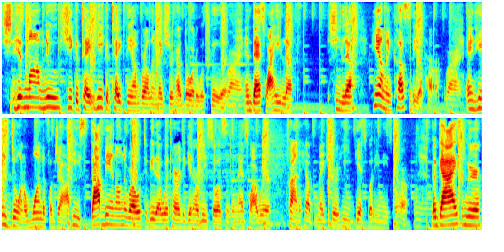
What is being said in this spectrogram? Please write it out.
Sh- His mom knew she could take he could take the umbrella and make sure her daughter was good. Right. And that's why he left she left him in custody of her Right. and he's doing a wonderful job. He stopped being on the road to be there with her to get her resources, and that's why we're trying to help make sure he gets what he needs for her. Mm-hmm. But guys, we're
